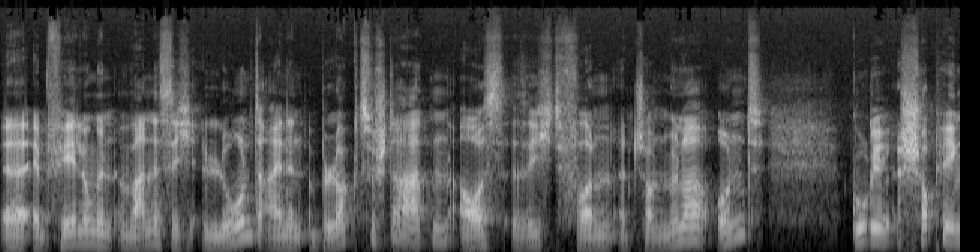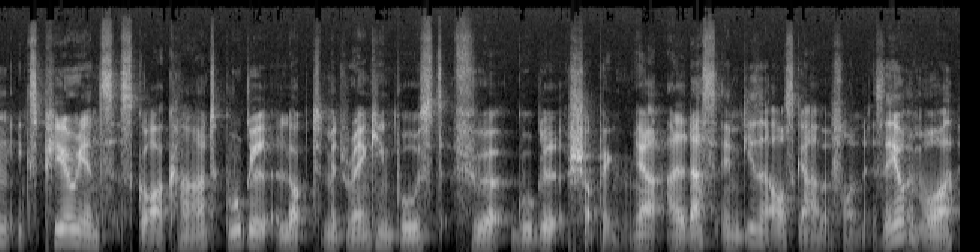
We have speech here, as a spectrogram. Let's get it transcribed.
äh, Empfehlungen, wann es sich lohnt, einen Blog zu starten aus Sicht von John Müller und Google Shopping Experience Scorecard. Google lockt mit Ranking Boost für Google Shopping. Ja, all das in dieser Ausgabe von SEO im Ohr.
